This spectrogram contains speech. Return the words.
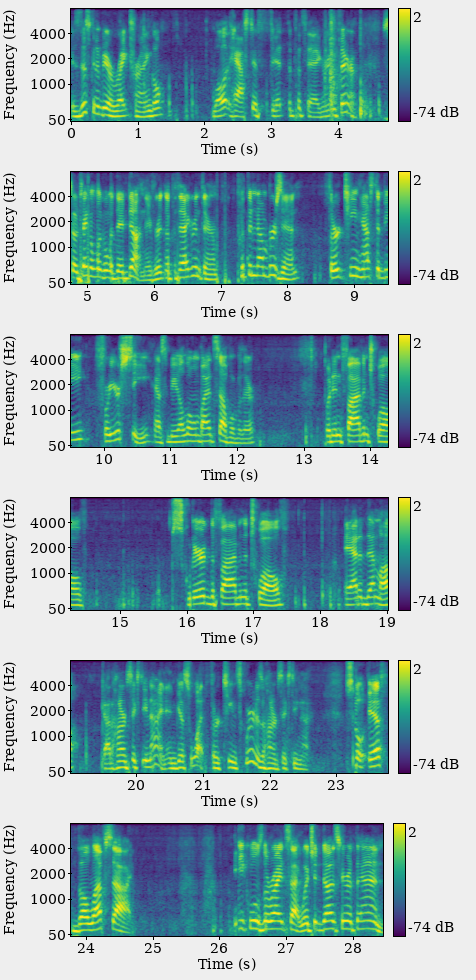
Is this going to be a right triangle? Well, it has to fit the Pythagorean theorem. So take a look at what they've done. They've written the Pythagorean theorem, put the numbers in. 13 has to be for your C, has to be alone by itself over there. Put in 5 and 12, squared the 5 and the 12, added them up, got 169. And guess what? 13 squared is 169. So if the left side equals the right side, which it does here at the end,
